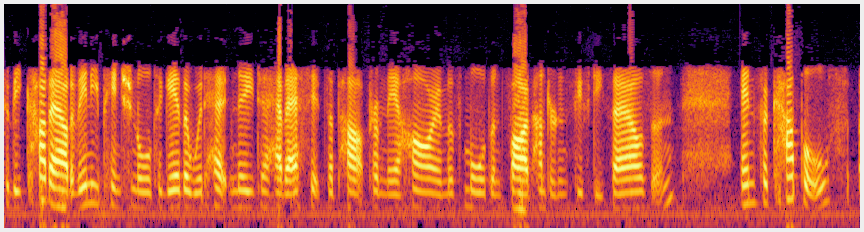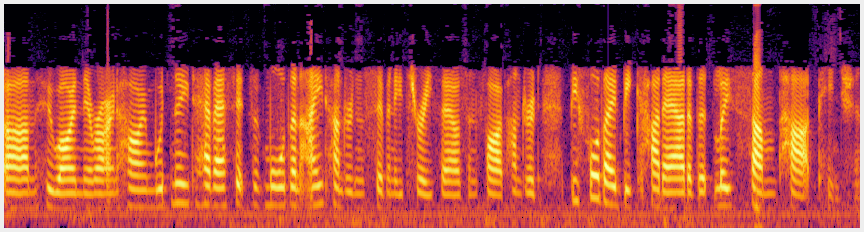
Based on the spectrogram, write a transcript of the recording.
to be cut out of any pension altogether would ha- need to have assets apart from their home of more than five hundred and fifty thousand. And for couples um, who own their own home would need to have assets of more than 873,500 before they'd be cut out of at least some part pension.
